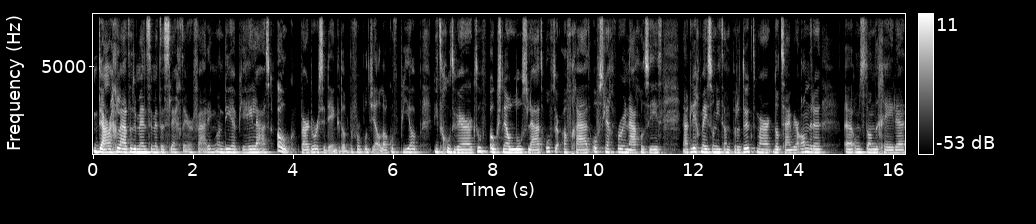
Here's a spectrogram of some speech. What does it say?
daar gelaten de mensen met een slechte ervaring. Want die heb je helaas ook. Waardoor ze denken dat bijvoorbeeld gel of Piap niet goed werkt. Of ook snel loslaat. Of eraf gaat. Of slecht voor hun nagels is. Nou, het ligt meestal niet aan het product. Maar dat zijn weer andere uh, omstandigheden.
